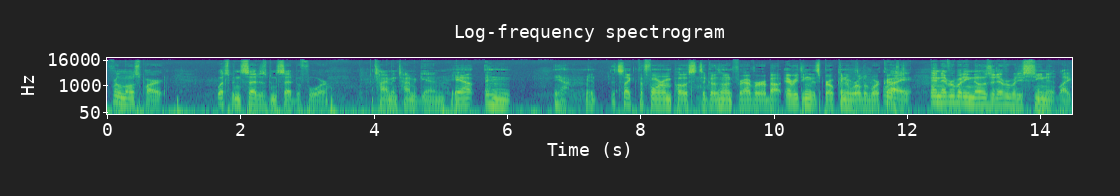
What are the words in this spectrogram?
for the most part, what's been said has been said before, time and time again. Yeah, and yeah, it, it's like the forum post that goes on forever about everything that's broken in World of Warcraft. Right. And everybody knows it. Everybody's seen it like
